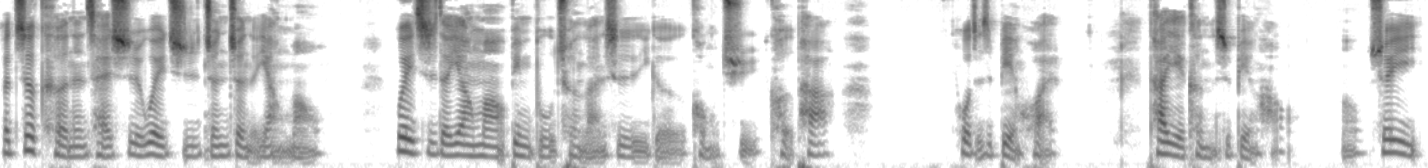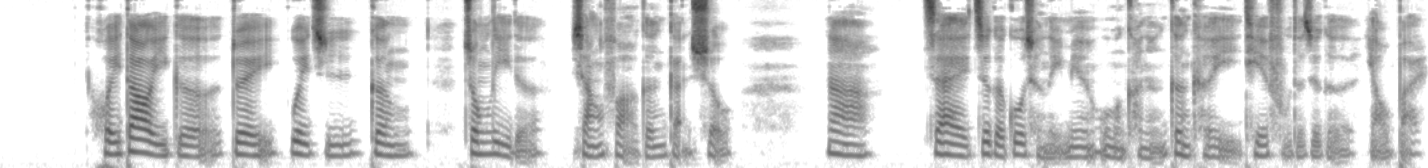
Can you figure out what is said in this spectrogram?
而这可能才是未知真正的样貌。未知的样貌并不纯然是一个恐惧、可怕，或者是变坏，它也可能是变好。哦，所以回到一个对未知更中立的想法跟感受，那在这个过程里面，我们可能更可以贴服的这个摇摆，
